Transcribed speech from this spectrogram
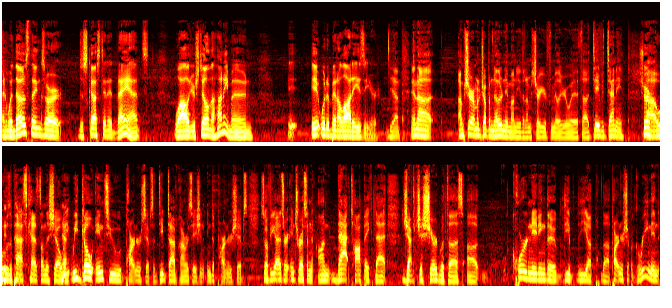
And when those things are discussed in advance, while you're still in the honeymoon, it, it would have been a lot easier. Yeah, and uh, I'm sure I'm going to drop another name on you that I'm sure you're familiar with, uh, David Denny. Sure. uh, who was a past guest on the show. Yeah. We, we go into partnerships, a deep dive conversation into partnerships. So if you guys are interested on that topic that Jeff just shared with us, uh, coordinating the the the, uh, the partnership agreement,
